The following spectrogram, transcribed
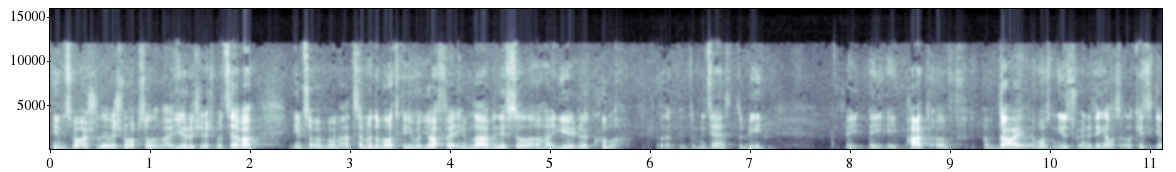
Im tzma ashel el shma psul va yira shesh batzeva im tzava ba mat samer davot kim yafe im lav nifsala ha yira kula. It means it has to be a, a, a pot of, of dye that wasn't used for anything else. When. You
